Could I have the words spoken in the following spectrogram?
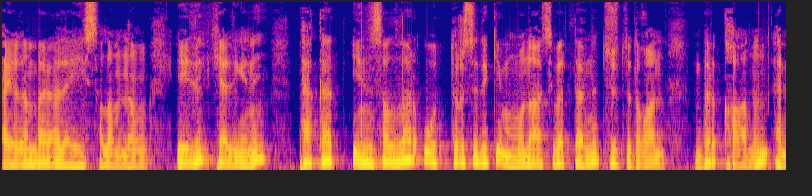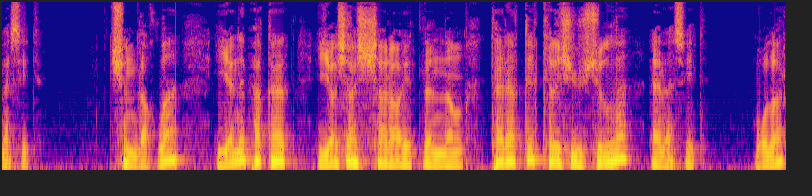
Payg'ambar alayhissalomning elib kelgani faqat insonlar o'ttirsidagi munosabatlarni tuzitadigan bir qonun emas edi. Shundoqla yana faqat yashash sharoitlarining taraqqiy qilishi uchunla emas edi. Bular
